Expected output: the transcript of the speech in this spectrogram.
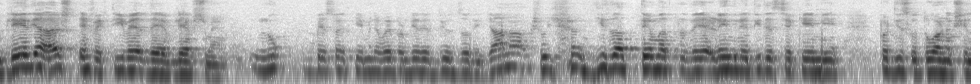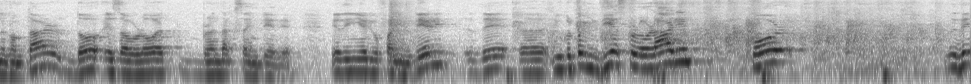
mbledhja është efektive dhe e vlefshme. Nuk besoj të kemi nevojë për mbledhje të dytë zoti Gjana, kështu që të gjitha temat dhe rendin e ditës që kemi për diskutuar në Këshillin Kombëtar do ezaurohet brenda kësaj mbledhje. Edhe një herë ju faleminderit dhe ju kërkojmë ndjesë për orarin, por dhe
